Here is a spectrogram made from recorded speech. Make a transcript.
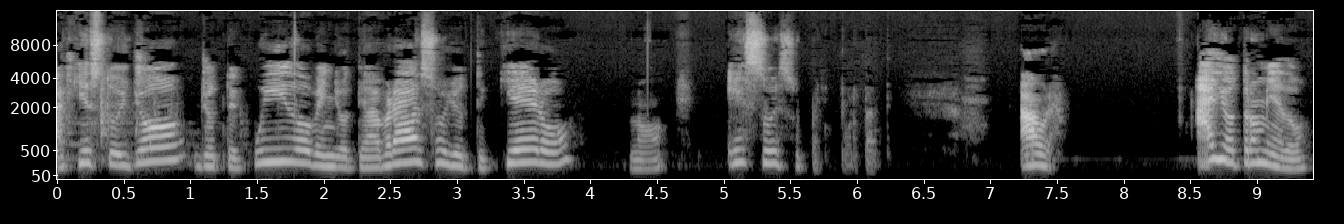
aquí estoy yo, yo te cuido, ven, yo te abrazo, yo te quiero, ¿no? Eso es súper importante. Ahora, hay otro miedo,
